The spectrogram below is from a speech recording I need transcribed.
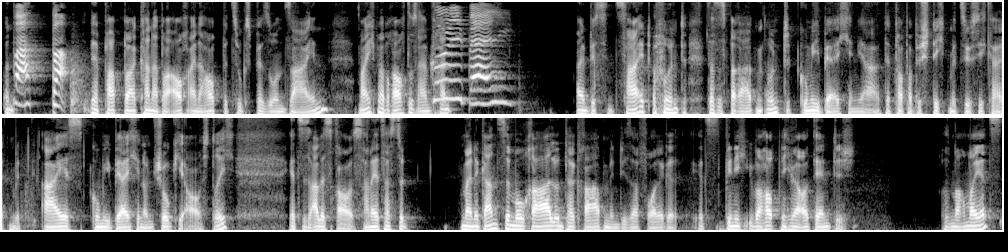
Und Papa. der Papa kann aber auch eine Hauptbezugsperson sein. Manchmal braucht es einfach ein, ein bisschen Zeit und das ist verraten. Und Gummibärchen, ja. Der Papa besticht mit Süßigkeiten, mit Eis, Gummibärchen und Schoki-Ausstrich. Jetzt ist alles raus. Hanna, jetzt hast du meine ganze Moral untergraben in dieser Folge. Jetzt bin ich überhaupt nicht mehr authentisch. Was machen wir jetzt?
